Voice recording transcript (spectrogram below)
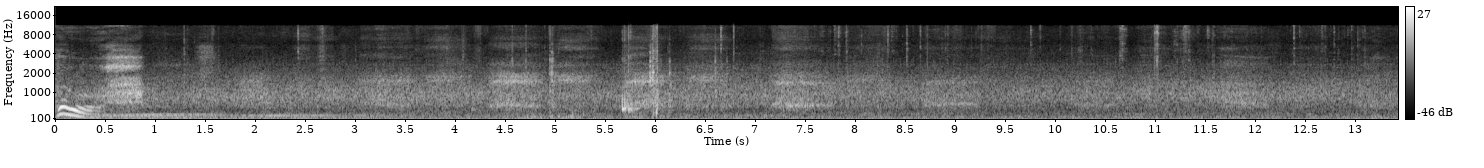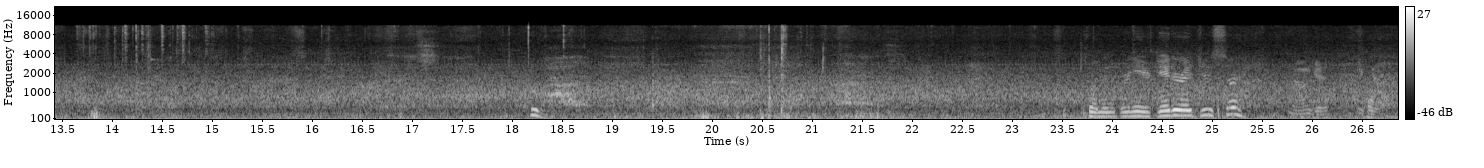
Whew. Want me to bring you your Gatorade juice, sir? No, I'm good. You're good.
